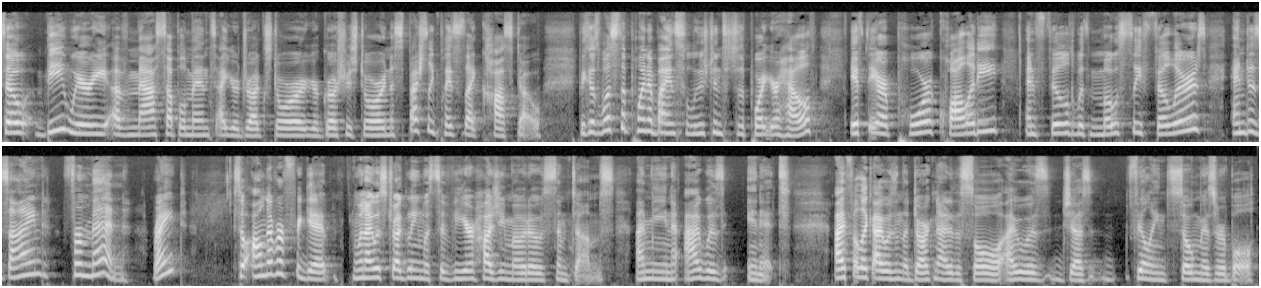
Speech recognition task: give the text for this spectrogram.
So be wary of mass supplements at your drugstore, your grocery store, and especially places like Costco. Because what's the point of buying solutions to support your health if they are poor quality and filled with mostly fillers and designed for men, right? So I'll never forget when I was struggling with severe Hashimoto's symptoms. I mean, I was in it. I felt like I was in the dark night of the soul. I was just feeling so miserable.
